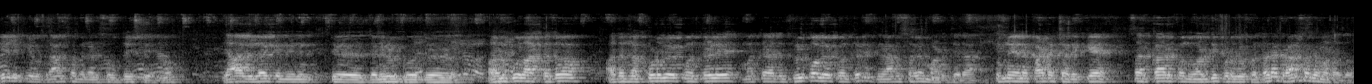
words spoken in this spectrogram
ಏನಕ್ಕೆ ಗ್ರಾಮ ಸಭೆ ನಡೆಸೋ ಉದ್ದೇಶ ಏನು? ಯಾವ ಇಲಾಖೆ ಜನಗಳಿಗೆ ಒಂದು ಅನುಕೂಲ ಆಗ್ತದೋ ಅದನ್ನ ಕೊಡಬೇಕು ಅಂತೇಳಿ ಮತ್ತೆ ಅದನ್ನ ತಿಳ್ಕೊಬೇಕು ಅಂತೇಳಿ ಗ್ರಾಮ ಸಭೆ ಮಾಡ್ತೀರಾ ಸುಮ್ಮನೆ ಏನೋ ಕಾಟಾಚಾರಕ್ಕೆ ಸರ್ಕಾರಕ್ಕೆ ಒಂದು ವರದಿ ಕೊಡಬೇಕು ಅಂತ ಗ್ರಾಮ ಸಭೆ ಮಾಡೋದು.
